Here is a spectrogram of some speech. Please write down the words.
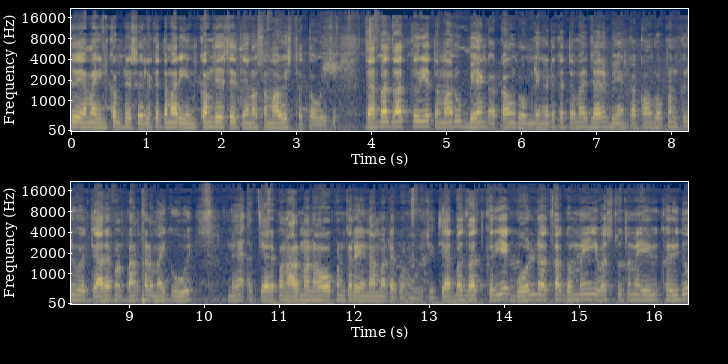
જો એમાં ઇન્કમ ટેક્સ એટલે કે તમારી ઇન્કમ જે છે તેનો સમાવેશ થતો હોય છે. ત્યારબાદ વાત કરીએ તમારું બેંક અકાઉન્ટ ઓપનિંગ એટલે કે તમે જ્યારે બેંક અકાઉન્ટ ઓપન કર્યું હોય ત્યારે પણ પાન કાર્ડ માંગ્યું હોય ને અત્યારે પણ હાલમાં નવા ઓપન કરે એના માટે પણ હોય છે. ત્યારબાદ વાત કરીએ ગોલ્ડ અથવા ગમે એ વસ્તુ તમે એવી ખરીદો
